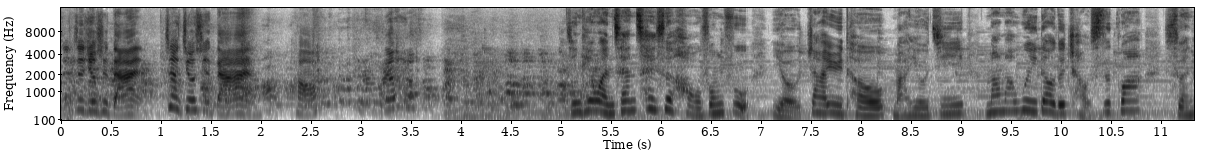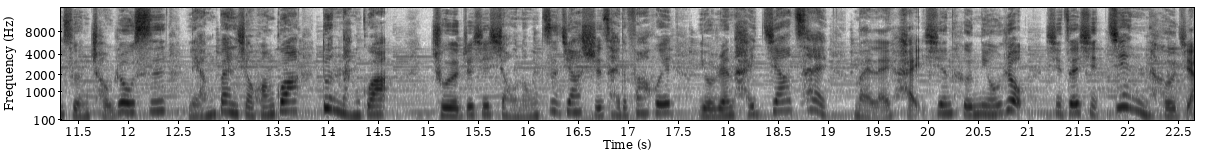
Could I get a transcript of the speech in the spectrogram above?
这这就是答案，这就是答案。好。今天晚餐菜色好丰富，有炸芋头、麻油鸡、妈妈味道的炒丝瓜、酸笋炒肉丝、凉拌小黄瓜、炖南瓜。除了这些小农自家食材的发挥，有人还加菜买来海鲜和牛肉，实在是尽好吃。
